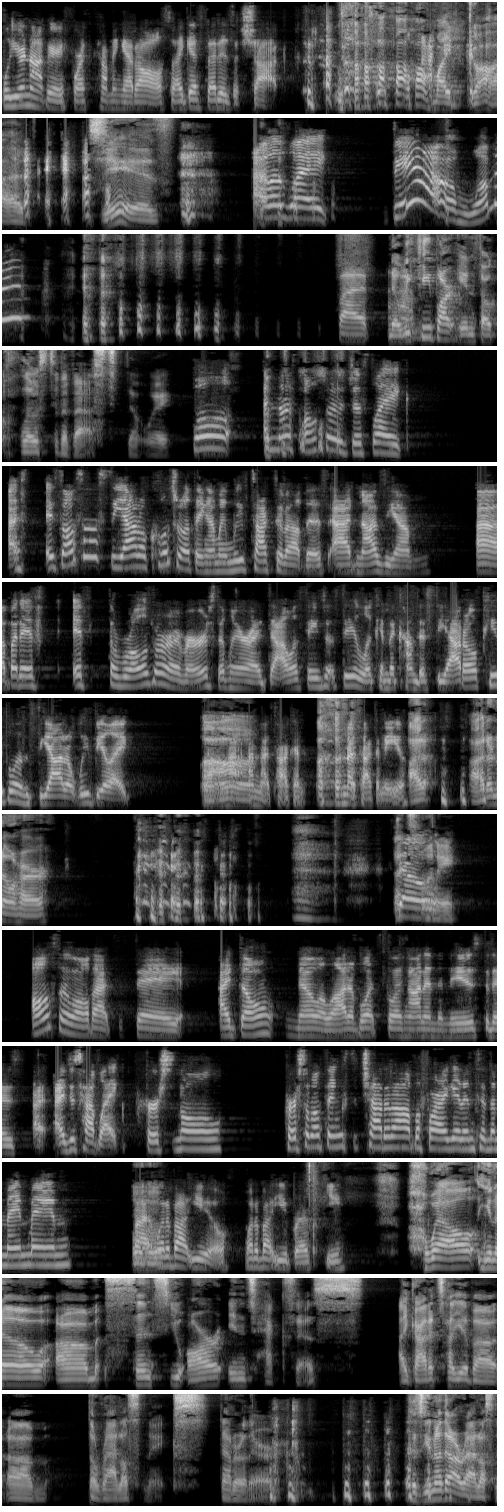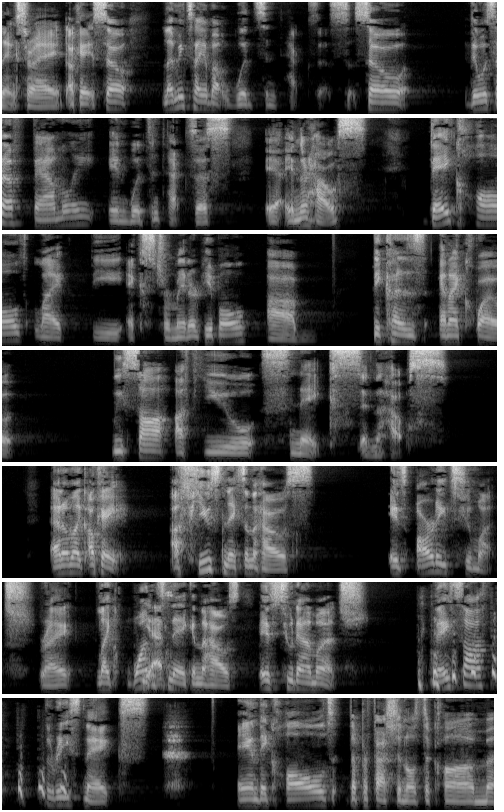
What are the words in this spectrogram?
Well, you're not very forthcoming at all. So I guess that is a shock. oh my god. Jeez. I was like, Damn, woman. But No, we um, keep our info close to the vest, don't we? Well, and that's also just like, it's also a Seattle cultural thing. I mean, we've talked about this ad nauseum. Uh, but if, if the roles were reversed and we were a Dallas agency looking to come to Seattle, people in Seattle, we'd be like, "No, I'm, not, Uh-uh. I'm not talking, I'm not talking to you. I, I don't know her. That's So- funny. also all that to say, I don't know a lot of what's going on in the news. So there's, I, I just have like personal, personal things to chat about before I get into the main main. But Mhm. what about you? What about you, Broski? Well, you know, um, since you are in Texas, I gotta tell you about, um, the rattlesnakes that are there. Cause you know there are rattlesnakes, right? Okay, so let me tell you about Woodson, Texas. So there was a family in Woodson, Texas, in their house. They called like the exterminator people, um, because, and I quote, we saw a few snakes in the house. And I'm like, okay, a few snakes in the house is already too much, right? Like one Yes. snake in the house is too damn much. They saw th- three snakes and they called the professionals to come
